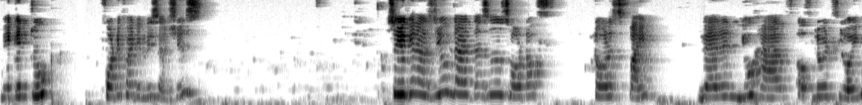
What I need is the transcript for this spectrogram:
make it to 45 degree Celsius. So you can assume that this is a sort of torus pipe wherein you have a fluid flowing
